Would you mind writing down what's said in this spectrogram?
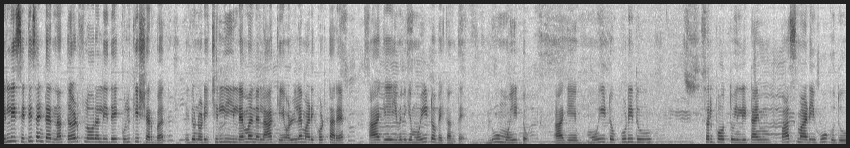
ಇಲ್ಲಿ ಸಿಟಿ ಸೆಂಟರ್ನ ಥರ್ಡ್ ಫ್ಲೋರಲ್ಲಿ ಇದೆ ಕುಲ್ಕಿ ಶರ್ಬತ್. ಇದು ನೋಡಿ ಚಿಲ್ಲಿ ಲೆಮನ್ ಎಲ್ಲ ಹಾಕಿ ಒಳ್ಳೆ ಮಾಡಿ ಕೊಡ್ತಾರೆ. ಹಾಗೆ ಇವನಿಗೆ ಮೊಯಿಟೋ ಬೇಕಂತೆ. ಬ್ಲೂ ಮೊಯಿಟೋ ಹಾಗೆ ಮೊಯಿಟೋ ಕುಡಿದು ಸ್ವಲ್ಪ ಹೊತ್ತು ಇಲ್ಲಿ ಟೈಮ್ ಪಾಸ್ ಮಾಡಿ ಹೋಗುದು.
